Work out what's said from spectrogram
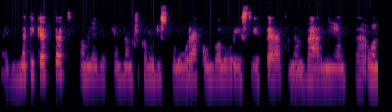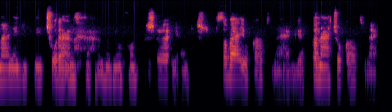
egy netikettet, ami egyébként nem csak a Logischool órákon való részvételt, hanem bármilyen eh, online együttlét során nagyon fontos eh, ilyen kis szabályokat, meg tanácsokat, meg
